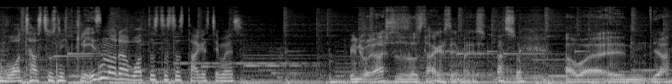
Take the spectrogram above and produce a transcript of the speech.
What, hast du es nicht gelesen oder what, dass das das Tagesthema ist? Bin überrascht, dass es das Tagesthema ist. Ach so. Aber ähm, ja.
